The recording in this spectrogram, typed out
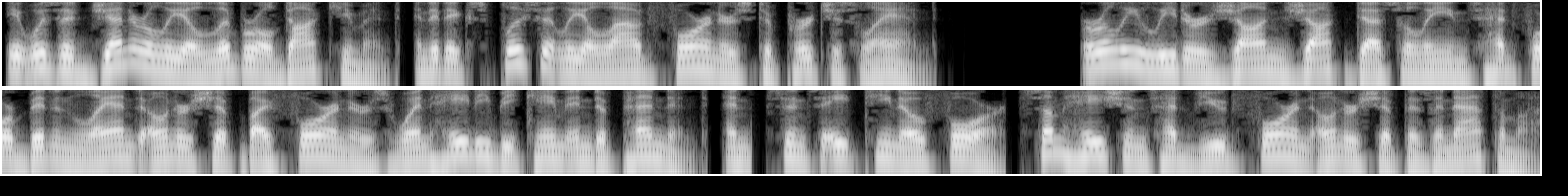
It was a generally a liberal document, and it explicitly allowed foreigners to purchase land. Early leader Jean-Jacques Dessalines had forbidden land ownership by foreigners when Haiti became independent, and, since 1804, some Haitians had viewed foreign ownership as anathema.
